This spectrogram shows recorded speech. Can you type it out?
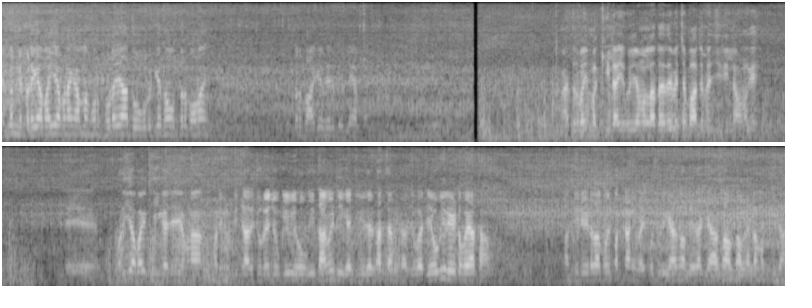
ਇੱਧਰ ਨਿਬੜ ਗਿਆ ਬਾਈ ਆਪਣਾ ਕੰਮ, ਹੁਣ ਥੋੜਾ ਜਿਹਾ ਦੋ ਕੁ ਵਿੱਗੇ ਥਾਂ ਉੱਧਰ ਪਾਉਣਾ ਹੈ। ਉੱਧਰ ਪਾ ਕੇ ਫਿਰ ਵਿਹਲੇ ਆਪਾਂ। ਇੱਧਰ ਬਾਈ ਮੱਕੀ ਲਾਈ ਹੋਈ ਆ, ਮੈਨੂੰ ਲੱਗਦਾ ਇਹਦੇ ਵਿੱਚ ਬਾਅਦ ਚ ਫਿਰ ਜੀਰੀ ਲਾਉਣਗੇ। ਤੇ ਵਧੀਆ ਬਾਈ, ਠੀਕ ਹੈ ਜੇ ਆਪਣਾ ਮਾੜੀ ਮੁੱਟੀ ਚਾਰੇ ਚੂਰੇ ਜੋਗੀ ਵੀ ਹੋਊਗੀ, ਤਾਂ ਵੀ ਠੀਕ ਹੈ ਜੀਰੀ ਦਾ ਖਰਚਾ ਨਿਕਲ ਜੂਗਾ। ਜੇ ਉਹ ਵੀ ਰੇਟ ਹੋਇਆ ਤਾਂ। ਬਾਕੀ ਰੇਟ ਦਾ ਕੋਈ ਪੱਕਾ ਨਹੀਂ ਬਾਈ ਕੁਝ ਵੀ ਕਹਿ ਸਕਦੇ ਇਹਦਾ ਕਿਆ ਹਿਸਾਬ ਦਾ ਰਹਿੰਦਾ ਮੱਕੀ ਦਾ।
